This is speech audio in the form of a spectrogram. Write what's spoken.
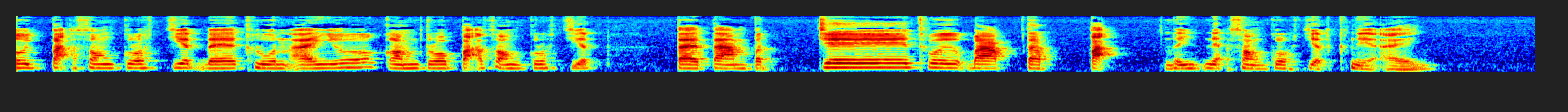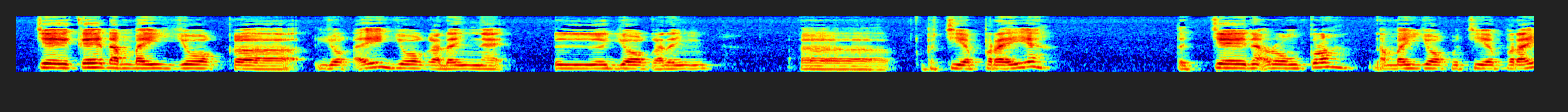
ដោយបកសង្គ្រោះជាតិដែលខ្លួនឯងគ្រប់គ្រងបកសង្គ្រោះជាតិតែតាមពិតជេធ្វើបាបតបៈនៃអ្នកសង្គ្រោះជាតិគ្នាឯងជេគេដើម្បីយកយកអីយកអដេញណែអឺយកអដេញអឺប្រជាប្រិយ ទៅជេរអ្នករងគ្រោះដើម្បីយកប្រជាប្រិយ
